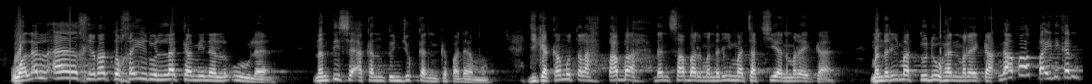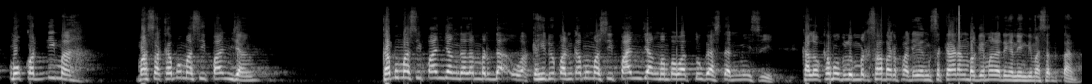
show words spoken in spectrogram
Walal akhiratu khairul laka minal ula. Nanti saya akan tunjukkan kepadamu. Jika kamu telah tabah dan sabar menerima cacian mereka. Menerima tuduhan mereka. Nggak apa-apa, ini kan mukaddimah. Masa kamu masih panjang. Kamu masih panjang dalam berdakwah. Kehidupan kamu masih panjang membawa tugas dan misi. Kalau kamu belum bersabar pada yang sekarang, bagaimana dengan yang di masa depan?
